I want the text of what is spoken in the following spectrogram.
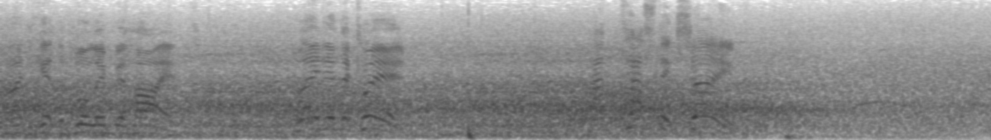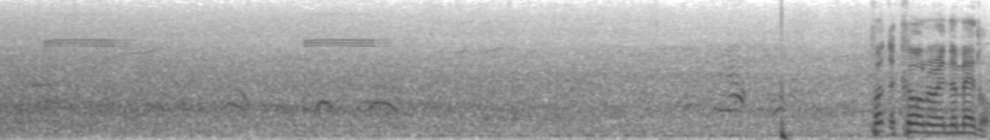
Trying to get the ball in behind. Played in the clear. Fantastic save. Put the corner in the middle.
